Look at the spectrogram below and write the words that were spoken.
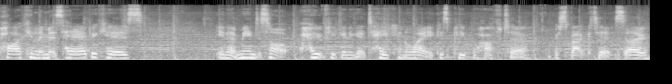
parking limits here because you know it means it's not hopefully going to get taken away because people have to respect it. So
